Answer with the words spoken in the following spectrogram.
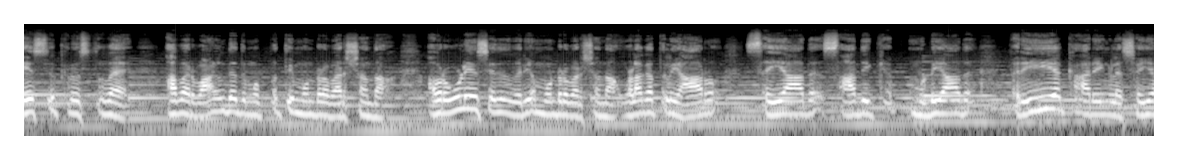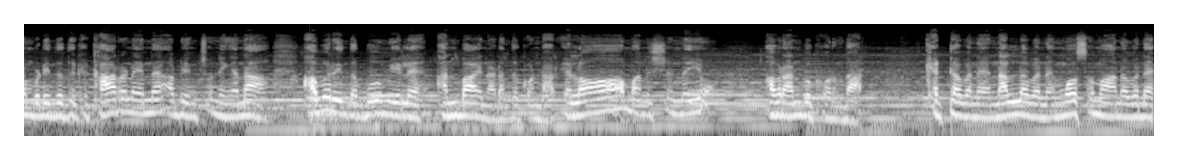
இயேசு கிறிஸ்துவை அவர் வாழ்ந்தது முப்பத்தி மூன்று வருஷம்தான். அவர் ஊழியம் செய்தது வெறும் மூன்று வருஷம்தான். உலகத்தில் யாரும் செய்யாத சாதிக்க முடியாத பெரிய காரியங்களை செய்ய முடிந்ததுக்கு காரணம் என்ன அப்படின்னு சொன்னீங்கன்னா அவர் இந்த பூமியில் அன்பாய் நடந்து கொண்டார். எல்லா மனுஷனையும் அவர் அன்பு கூர்ந்தார். கெட்டவனை நல்லவனை மோசமானவனை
